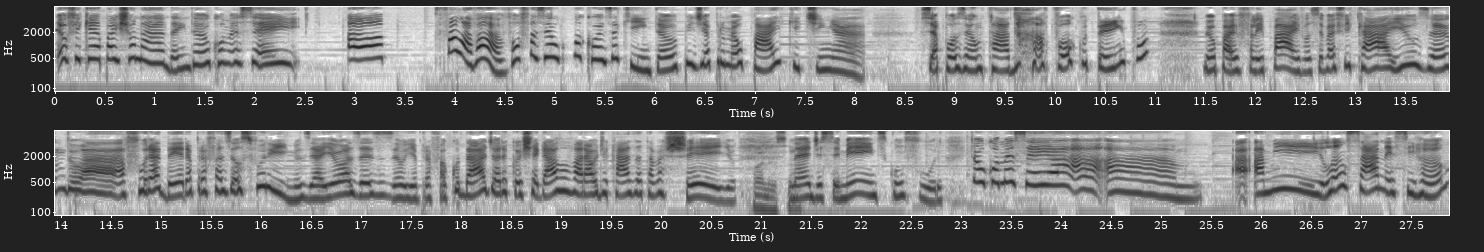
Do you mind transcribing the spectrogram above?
Eu fiquei apaixonada, então eu comecei a falava, ah, vou fazer alguma coisa aqui. Então eu pedia pro meu pai, que tinha se aposentado há pouco tempo. Meu pai, eu falei, pai, você vai ficar aí usando a, a furadeira para fazer os furinhos. E aí eu, às vezes, eu ia pra faculdade, a hora que eu chegava, o varal de casa tava cheio, né, de sementes com furo. Então eu comecei a, a, a, a me lançar nesse ramo.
